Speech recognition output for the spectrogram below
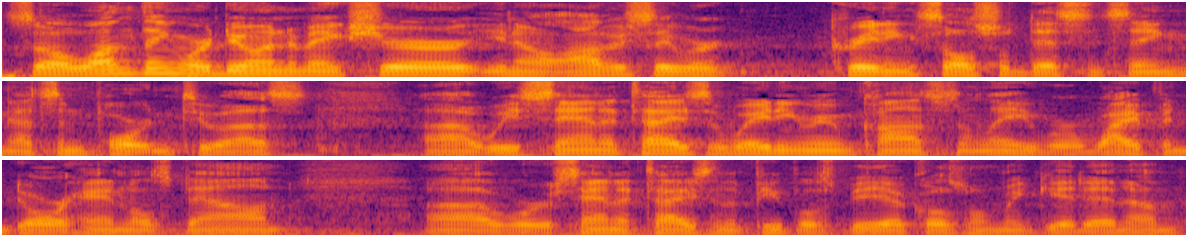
So, one thing we're doing to make sure, you know, obviously we're creating social distancing. That's important to us. Uh, we sanitize the waiting room constantly. We're wiping door handles down. Uh, we're sanitizing the people's vehicles when we get in them,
